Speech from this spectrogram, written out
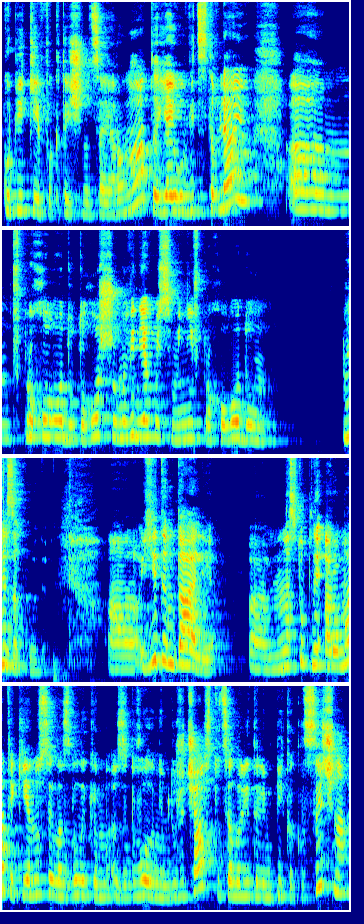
копійки фактично цей аромат. Я його відставляю ем, в прохолоду, того що ну, він якось мені в прохолоду не заходить. Їдемо далі. Е, Наступний аромат, який я носила з великим задоволенням дуже часто, це Лоліта Лімпіка класична.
